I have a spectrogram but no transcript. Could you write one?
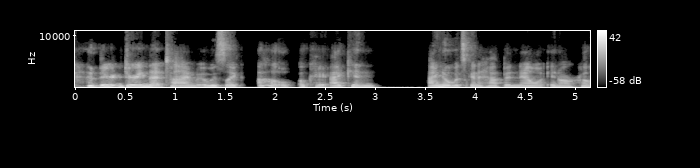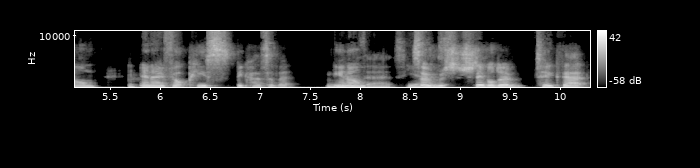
during that time, it was like, oh, okay, I can, I know what's going to happen now in our home, mm-hmm. and I felt peace because of it. You know, yes. so I was just able to take that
